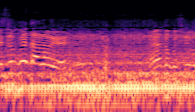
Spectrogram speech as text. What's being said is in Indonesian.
Besok kita tahu ya. Eh, tunggu sih,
